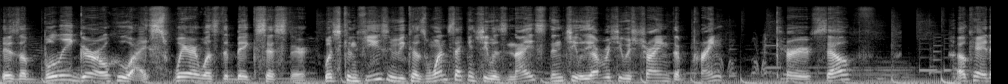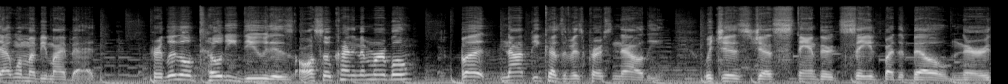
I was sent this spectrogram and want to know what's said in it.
There's a bully girl who I swear was the big sister, which confused me because one second she was nice, then she, the other she was trying to prank herself? Okay, that one might be my bad. Her little toady dude is also kind of memorable, but not because of his personality, which is just standard Saved by the Bell nerd,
